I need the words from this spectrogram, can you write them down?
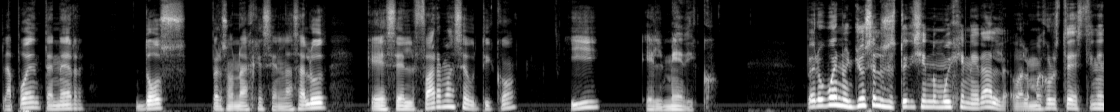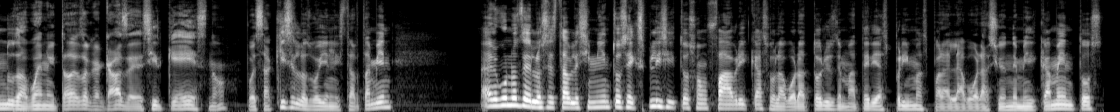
la pueden tener dos personajes en la salud, que es el farmacéutico y el médico. Pero bueno, yo se los estoy diciendo muy general, o a lo mejor ustedes tienen duda, bueno, y todo eso que acabas de decir, ¿qué es, no? Pues aquí se los voy a enlistar también. Algunos de los establecimientos explícitos son fábricas o laboratorios de materias primas para elaboración de medicamentos,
